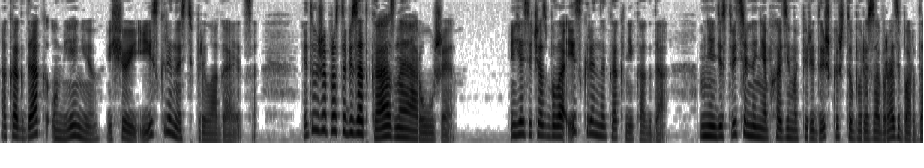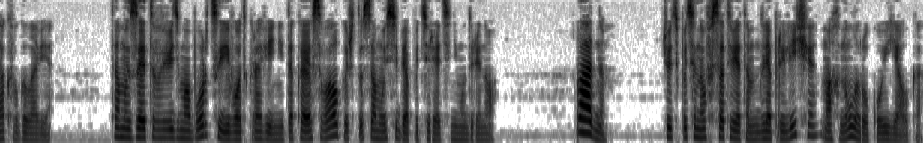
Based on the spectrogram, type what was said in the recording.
А когда к умению еще и искренность прилагается, это уже просто безотказное оружие. Я сейчас была искренна как никогда. Мне действительно необходима передышка, чтобы разобрать бардак в голове. Там из-за этого ведьмоборца и его откровений такая свалка, что саму себя потерять не мудрено. Ладно, Чуть потянув с ответом для приличия, махнула рукой Ялка.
